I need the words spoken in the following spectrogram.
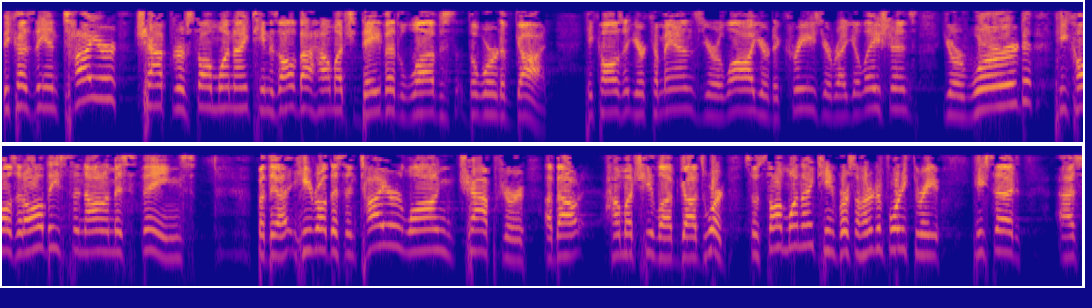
Because the entire chapter of Psalm 119 is all about how much David loves the Word of God. He calls it your commands, your law, your decrees, your regulations, your word. He calls it all these synonymous things. But the, he wrote this entire long chapter about how much he loved God's word. So Psalm 119 verse 143, he said, as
